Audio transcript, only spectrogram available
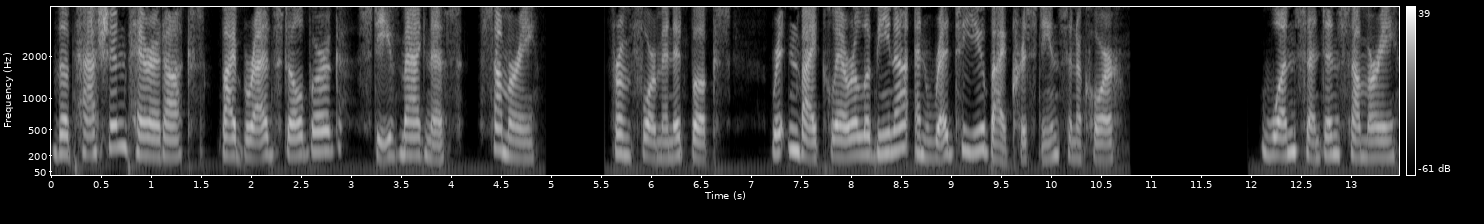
The Passion Paradox by Brad Stulberg, Steve Magness. Summary. From 4 Minute Books. Written by Clara Labina and read to you by Christine Cinecor. One sentence summary.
